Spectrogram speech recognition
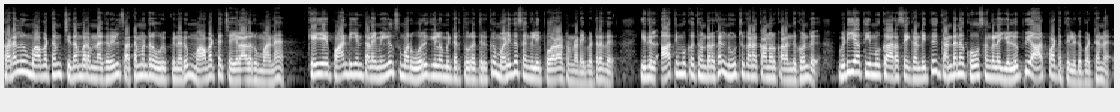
கடலூர் மாவட்டம் சிதம்பரம் நகரில் சட்டமன்ற உறுப்பினரும் மாவட்ட செயலாளருமான கே ஏ பாண்டியன் தலைமையில் சுமார் ஒரு கிலோமீட்டர் தூரத்திற்கு மனித சங்கிலி போராட்டம் நடைபெற்றது. இதில் அதிமுக தொண்டர்கள் நூற்றுக்கணக்கானோர் கலந்து கொண்டு விடியா திமுக அரசை கண்டித்து கண்டன கோஷங்களை எழுப்பி ஆர்ப்பாட்டத்தில் ஈடுபட்டனர்.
